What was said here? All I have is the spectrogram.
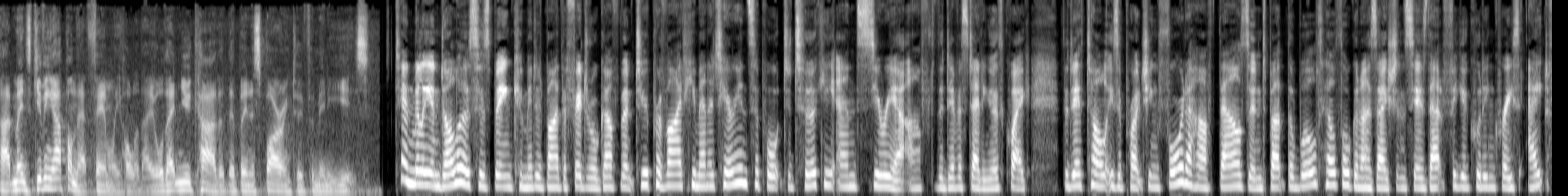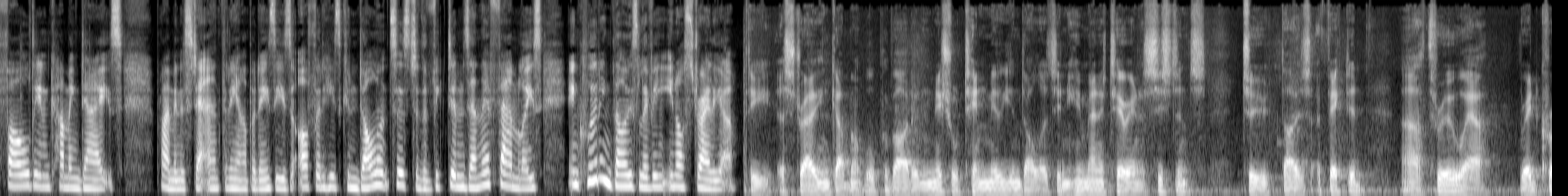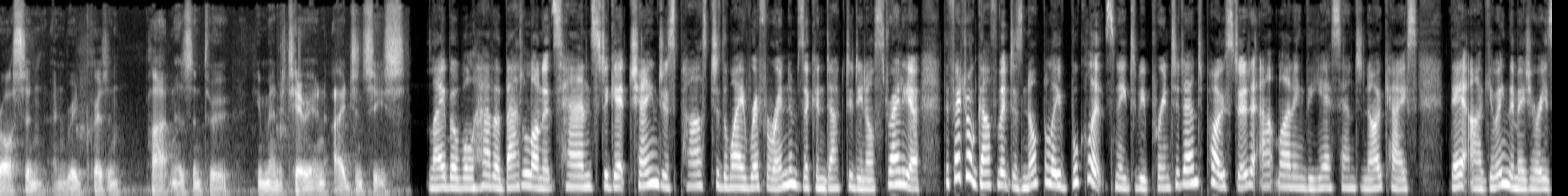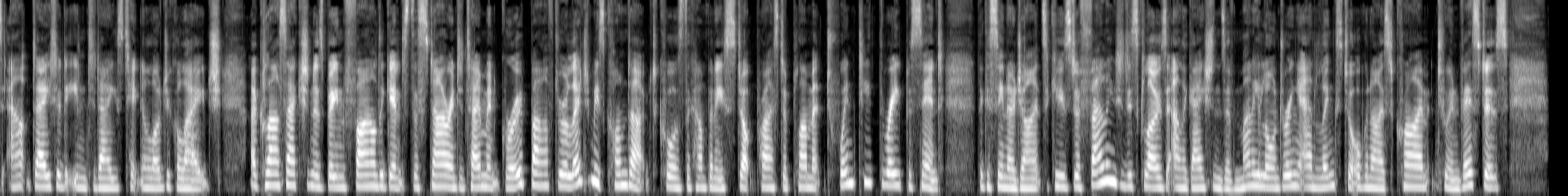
Uh, it means giving up on that family holiday or that new car that they've been aspiring to for many years. $10 million has been committed by the federal government to provide humanitarian support to Turkey and Syria after the devastating earthquake. The death toll is approaching 4,500, but the World Health Organization says that figure could increase eightfold in coming days. Prime Minister Anthony Albanese has offered his condolences to the victims and their families, including those living in Australia. The Australian government will provide an initial $10 million in humanitarian assistance to those affected uh, through our Red Cross and, and Red Crescent partners and through humanitarian agencies. Labor will have a battle on its hands to get changes passed to the way referendums are conducted in Australia. The federal government does not believe booklets need to be printed and posted outlining the yes and no case. They're arguing the measure is outdated in today's technological age. A class action has been filed against the Star Entertainment Group after alleged misconduct caused the company's stock price to plummet 23%. The casino giant's accused of failing to disclose allegations of money laundering and links to organised crime to investors.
